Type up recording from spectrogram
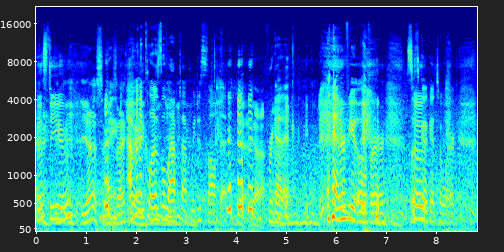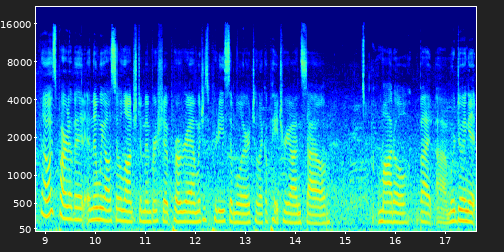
goes to you. Yes, Right. exactly. I'm gonna close the laptop. We just solved it. Yeah, yeah. Forget it. Interview over. Let's So- go get to work. That was part of it, and then we also launched a membership program, which is pretty similar to like a Patreon style model, but um, we're doing it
